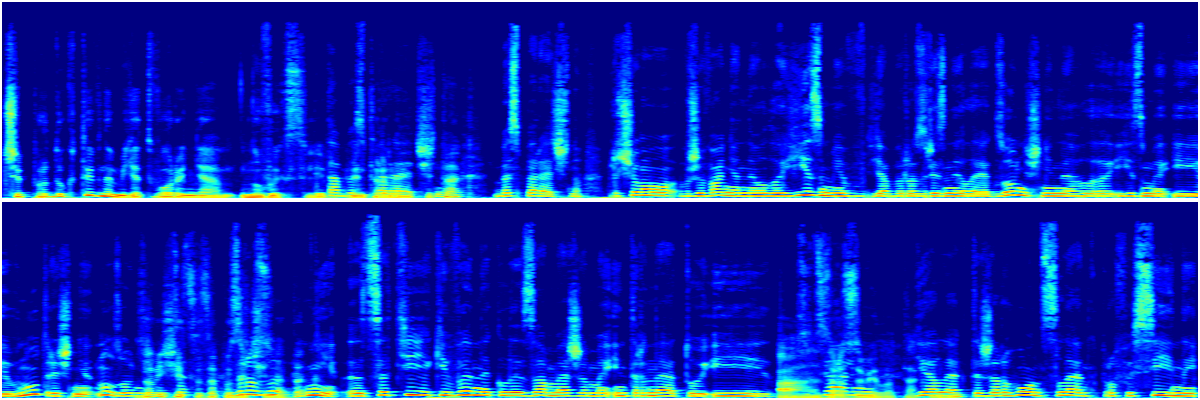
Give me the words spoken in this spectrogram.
Чи продуктивним є творення нових слів Та в інтернеті? Так Безперечно. Причому вживання неологізмів я би розрізнила як зовнішні неологізми і внутрішні. Ну, зовнішні, Зовнішні це запозичення, так? Ні, це ті, які виникли за межами інтернету і А, соціальні зрозуміло, так. діалекти, жаргон, сленг, професійний.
